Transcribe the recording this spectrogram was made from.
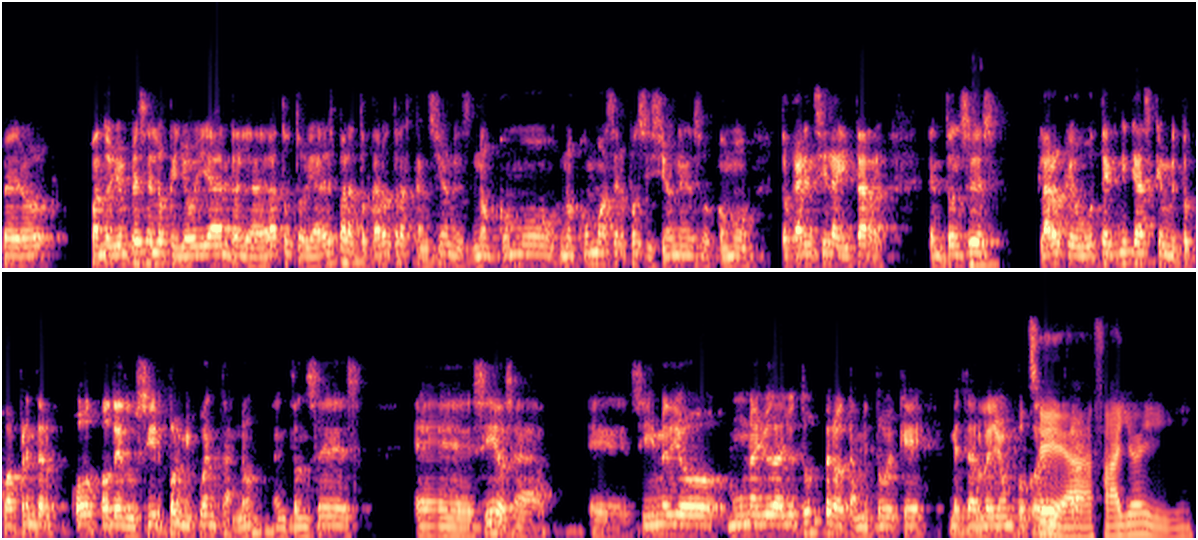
pero cuando yo empecé lo que yo veía en realidad era tutoriales para tocar otras canciones, no cómo, no cómo hacer posiciones o cómo tocar en sí la guitarra. Entonces, claro que hubo técnicas que me tocó aprender o, deducir por mi cuenta, ¿no? Entonces, eh, sí, o sea, eh, sí me dio una ayuda a YouTube, pero también tuve que meterle yo un poco sí, de... Sí, a fallo y,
